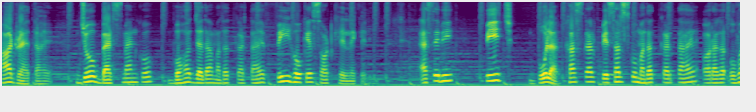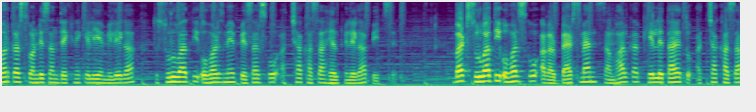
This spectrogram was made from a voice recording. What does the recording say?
हार्ड रहता है, जो बैट्समैन को बहुत ज़्यादा मदद करता है फ्री होके शॉट खेलने के लिए। ऐसे भी पिच बॉलर, खासकर पेसर्स को मदद करता है और अगर ओवरकर्स कंडीशन देखने के लिए मिलेगा तो शुरुआती ओवर्स में पेसर्स को अच्छा खासा हेल्प मिलेगा पिच से। बट शुरुआती ओवर्स को अगर बैट्समैन संभाल कर खेल लेता है तो अच्छा खासा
